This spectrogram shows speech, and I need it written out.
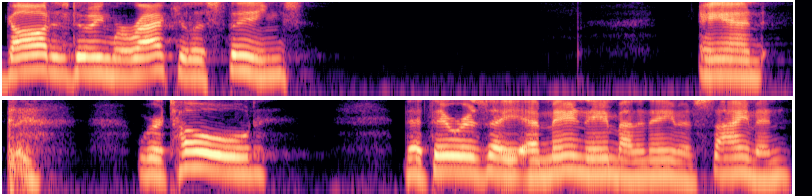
God is doing miraculous things. And we're told that there was a, a man named by the name of Simon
